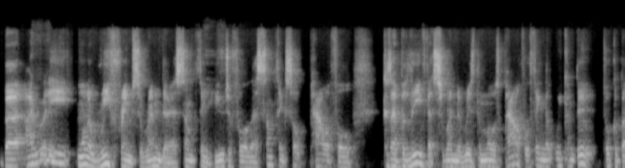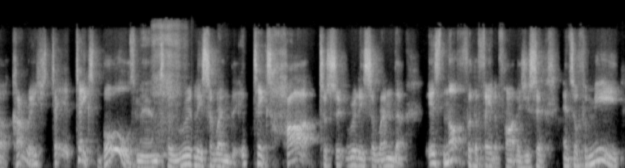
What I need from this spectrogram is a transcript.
But I really want to reframe surrender as something beautiful, as something so powerful because I believe that surrender is the most powerful thing that we can do. Talk about courage. It takes balls, man, to really surrender. It takes heart to really surrender. It's not for the faint of heart, as you said. And so for me,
